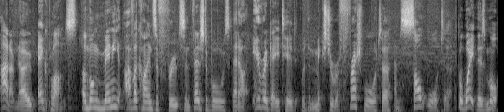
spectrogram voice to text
I don't know, eggplants, among many other kinds of fruits and vegetables that are irrigated with a mixture of fresh water and salt water. But wait, there's more.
